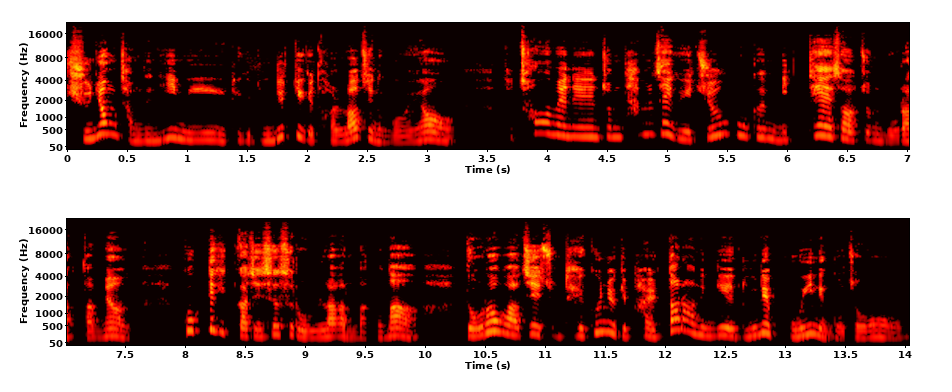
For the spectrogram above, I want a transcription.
균형 잡는 힘이 되게 눈에 띄게 달라지는 거예요. 그래서 처음에는 좀 탐색 위주 혹은 밑에서 좀 놀았다면 꼭대기까지 스스로 올라간다거나 여러 가지 좀 대근육이 발달하는 게 눈에 보이는 거죠.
